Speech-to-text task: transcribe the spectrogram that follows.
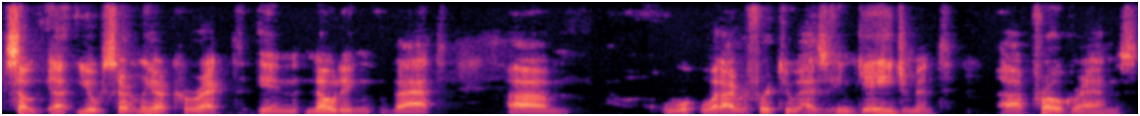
So uh, you certainly are correct in noting that um, w- what I refer to as engagement uh, programs,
